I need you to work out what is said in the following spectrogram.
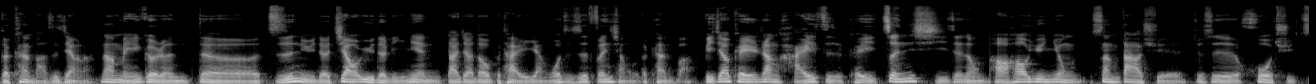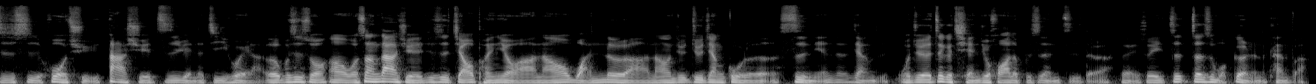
的看法是这样了。那每一个人的子女的教育的理念，大家都不太一样。我只是分享我的看法，比较可以让孩子可以珍惜这种好好运用上大学，就是获取知识、获取大学资源的机会啦，而不是说哦，我上大学就是交朋友啊，然后玩乐啊，然后就就这样过了四年的这样子。我觉得这个钱就花的不是很值得啊。对，所以这这是我。个人的看法，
